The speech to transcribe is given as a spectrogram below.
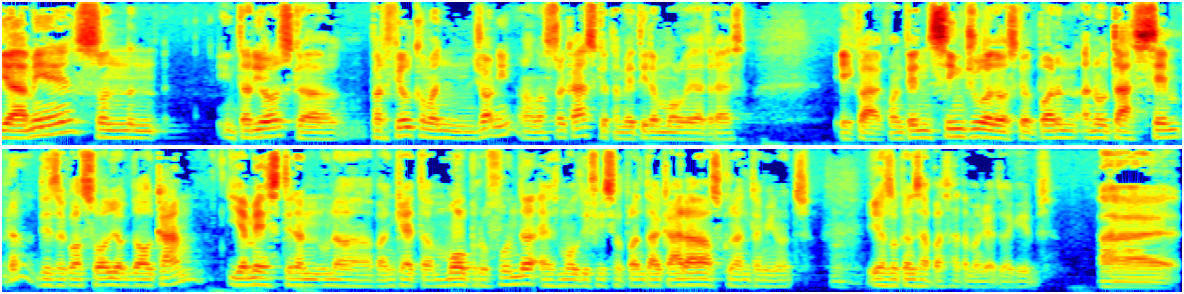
i a més són interiors que perfil com en Johnny, en el nostre cas, que també tiren molt bé de 3 i clar, quan tens 5 jugadors que et poden anotar sempre des de qualsevol lloc del camp i a més tenen una banqueta molt profunda és molt difícil plantar cara als 40 minuts. Mm. i és el que ens ha passat amb aquests equips. Uh,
